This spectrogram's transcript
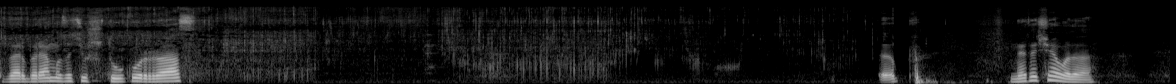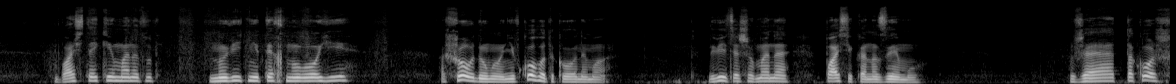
Тепер беремо за цю штуку. Раз. Оп. Не тече вода. Бачите, які в мене тут новітні технології. А що ви думали, ні в кого такого нема? Дивіться, що в мене пасіка на зиму. Вже також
